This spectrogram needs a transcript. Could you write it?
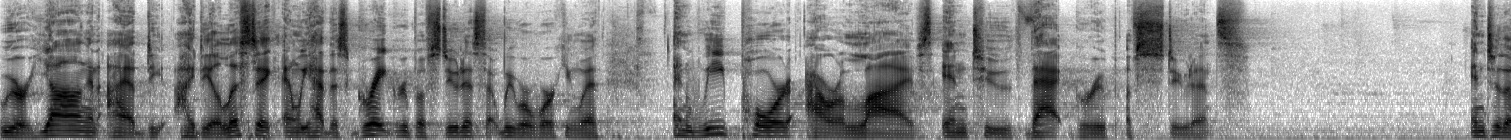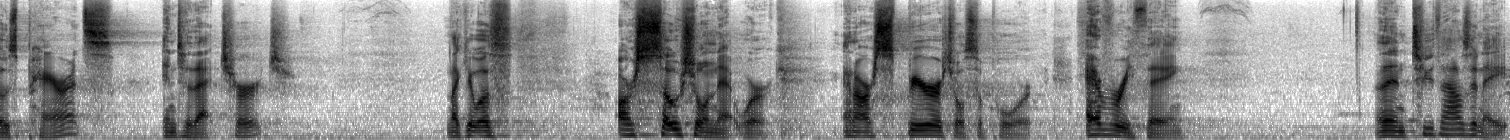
We were young and idealistic, and we had this great group of students that we were working with. And we poured our lives into that group of students, into those parents, into that church. Like it was our social network and our spiritual support, everything. And then 2008,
